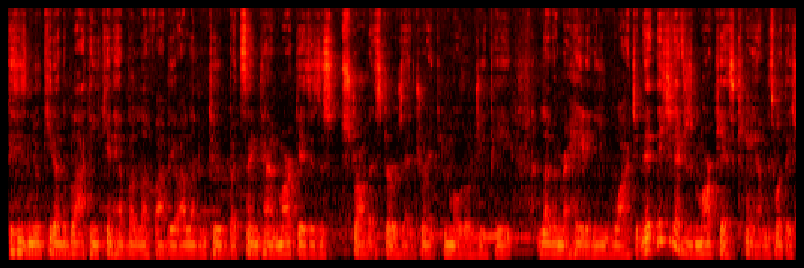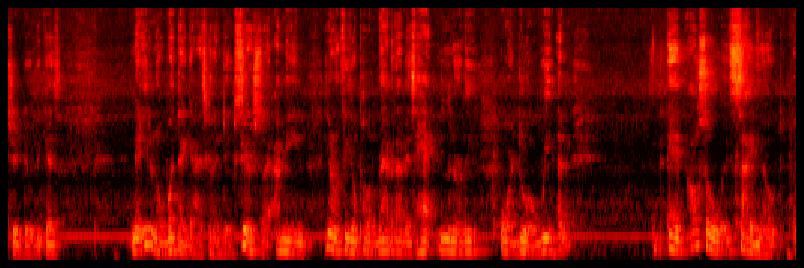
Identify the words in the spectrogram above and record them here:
Because he's the new kid on the block, and you can't help but love Fabio. I love him too. But same time, Marquez is a straw that stirs that drink in MotoGP. Love him or hate him, you watch it. They, should have just Marquez Cam. Is what they should do because man, you don't know what that guy's gonna do. Seriously, I mean, you don't know if he's gonna pull a rabbit out of his hat, literally, or do a wheel. And also, side note, uh,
